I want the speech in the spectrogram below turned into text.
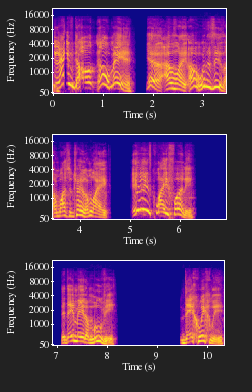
my life, dog. Oh man. Yeah, I was like, oh, what is this? I'm watching the trailer. I'm like, it is quite funny that they made a movie that quickly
